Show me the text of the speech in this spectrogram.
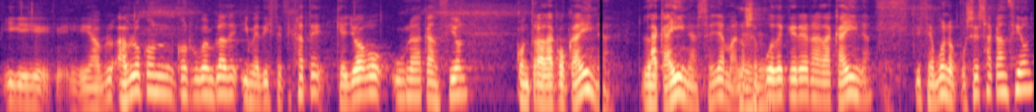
y, hablo, con, con Rubén Blades y me dice, fíjate que yo hago una canción contra la cocaína. La caína se llama, no se puede querer a la caína. Dice, bueno, pues esa canción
